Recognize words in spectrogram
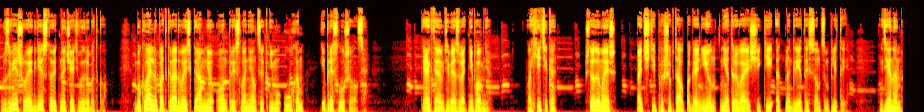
взвешивая, где стоит начать выработку. Буквально подкрадываясь к камню, он прислонялся к нему ухом и прислушивался. «Как там тебя звать, не помню». «Вахитика? Что думаешь?» Почти прошептал Паганьюн, не отрывая щеки от нагретой солнцем плиты. «Где нам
